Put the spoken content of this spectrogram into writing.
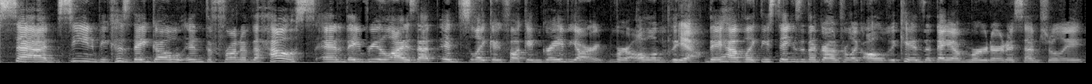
sad scene because they go in the front of the house and they realize that it's like a fucking graveyard where all of the Yeah. they have like these things in the ground for like all of the kids that they have murdered essentially.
